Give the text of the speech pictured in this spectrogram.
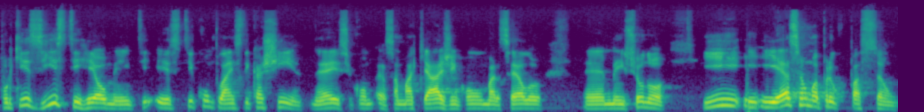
porque existe realmente este compliance de caixinha, né? Esse, essa maquiagem, como o Marcelo é, mencionou. E, e, essa é uma preocupação.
